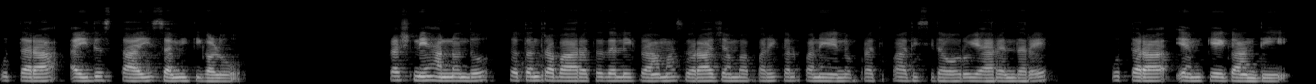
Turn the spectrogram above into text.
ಉತ್ತರ ಐದು ಸ್ಥಾಯಿ ಸಮಿತಿಗಳು. ಪ್ರಶ್ನೆ ಹನ್ನೊಂದು. ಸ್ವತಂತ್ರ ಭಾರತದಲ್ಲಿ ಗ್ರಾಮ ಸ್ವರಾಜ್ ಎಂಬ ಪರಿಕಲ್ಪನೆಯನ್ನು ಪ್ರತಿಪಾದಿಸಿದವರು ಯಾರೆಂದರೆ ಉತ್ತರ ಎಂ ಕೆ ಗಾಂಧಿ.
